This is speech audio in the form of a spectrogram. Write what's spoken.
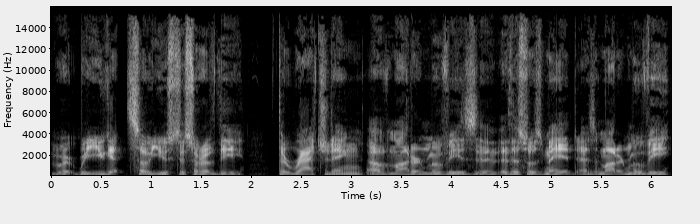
we we- you get so used to sort of the the ratcheting of modern movies. If this was made as a modern movie,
